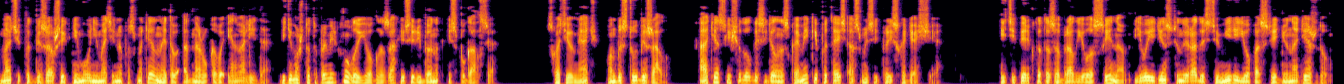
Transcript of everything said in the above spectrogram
Мальчик, подбежавший к нему, внимательно посмотрел на этого однорукого инвалида. Видимо, что-то промелькнуло в его глазах, если ребенок испугался. Схватив мяч, он быстро убежал, а отец еще долго сидел на скамейке, пытаясь осмыслить происходящее. И теперь кто-то забрал его сына, его единственную радость в мире, его последнюю надежду.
